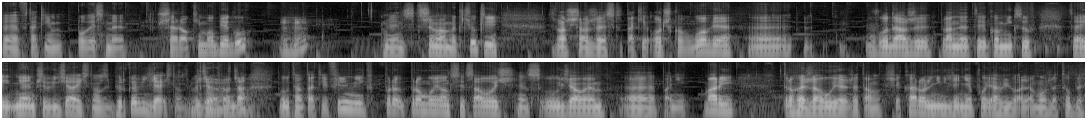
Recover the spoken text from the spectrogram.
w, w takim powiedzmy szerokim obiegu. Mhm. Więc trzymamy kciuki. zwłaszcza, że jest to takie oczko w głowie e, włodarzy planety komiksów. Tutaj nie wiem, czy widziałeś tą zbiórkę, widziałeś tą zbiórkę, Widziałem, prawda? widziałem. Był tam taki filmik pro, promujący całość z udziałem e, pani Marii. Trochę żałuję, że tam się Karol nigdzie nie pojawił, ale może to by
